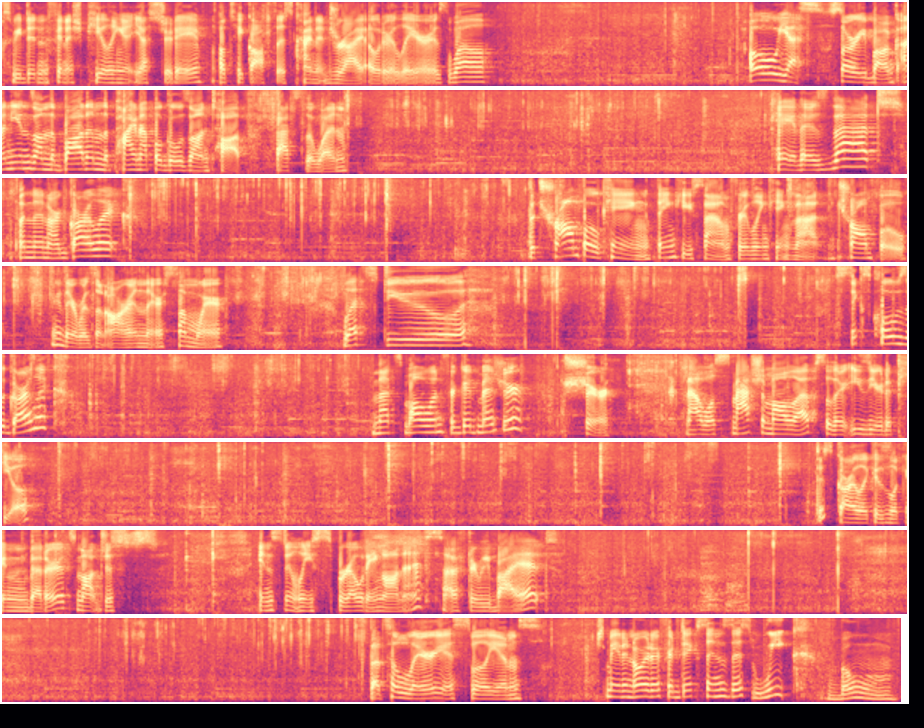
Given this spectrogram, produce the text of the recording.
because we didn't finish peeling it yesterday. I'll take off this kind of dry outer layer as well. Oh yes, sorry Bonk. Onions on the bottom, the pineapple goes on top. That's the one. Okay, there's that. And then our garlic. The Trompo King. Thank you, Sam, for linking that. Trompo. Knew there was an R in there somewhere. Let's do six cloves of garlic. And that small one for good measure? Sure. Now we'll smash them all up so they're easier to peel. This garlic is looking better. It's not just instantly sprouting on us after we buy it. That's hilarious, Williams. Just made an order for Dixon's this week. Boom.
